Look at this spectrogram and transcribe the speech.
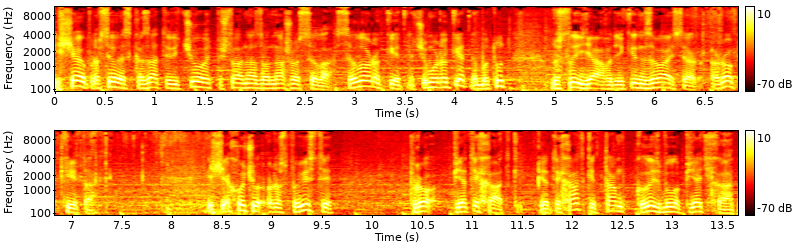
І ще ви просили сказати, від чого пішла назва нашого села. Село Рокитне. Чому Рокитне? Бо тут росли ягоди, які називаються Рокита. І ще я хочу розповісти про п'ятихатки. П'ятихатки там колись було п'ять хат.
